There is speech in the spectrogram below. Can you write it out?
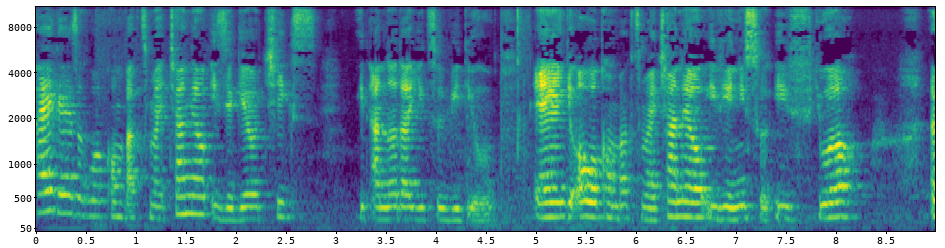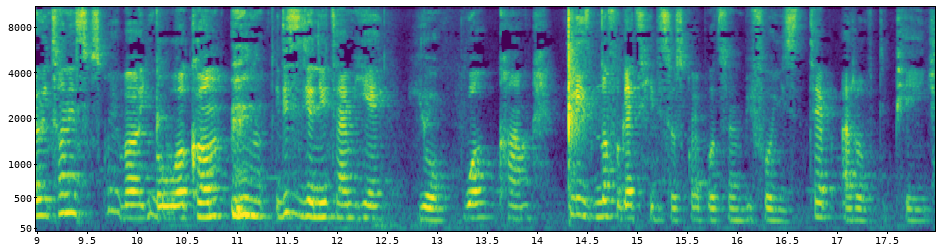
hi guys welcome back to my channel. Is your girl Chigs with another youtube video. And you're all welcome back to my channel. If you're new so if you're a returning subscriber you're welcome. This is your new time here you're welcome. Please don't forget to hit the subscribe button before you step out of the page.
